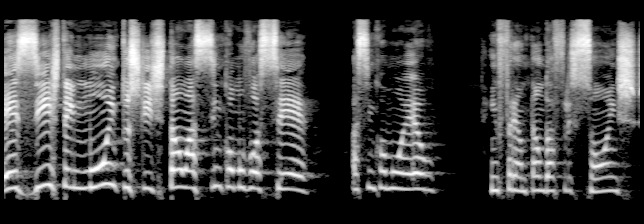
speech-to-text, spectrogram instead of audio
Existem muitos que estão assim como você, assim como eu, enfrentando aflições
